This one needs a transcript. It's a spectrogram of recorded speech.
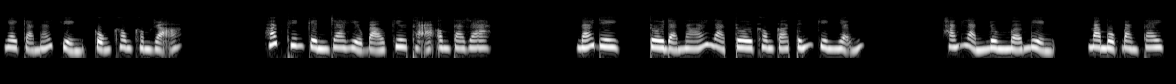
ngay cả nói chuyện cũng không không rõ. Hoác Thiên Kình ra hiệu bảo kêu thả ông ta ra. Nói đi, tôi đã nói là tôi không có tính kiên nhẫn. Hắn lạnh lùng mở miệng, mà một bàn tay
